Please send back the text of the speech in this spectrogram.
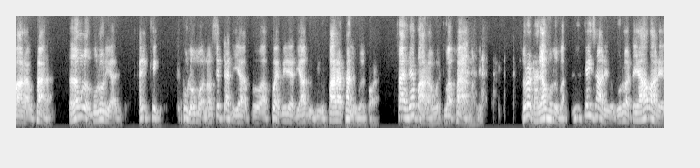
ပါတာကိုဖတ်ရတာဒါကြောင့်မလို့အကိုတို့တွေကအဲ့ဒီခေတ်အခုလုံးပေါ့နော်စစ်တပ်တွေကဟိုဖွဲ့ပေးတဲ့တရားသူကြီးကိုပါရာဖတ်လို့ပဲခေါ်တာစာရွက်ထဲပါတာကိုသူကဖတ်ရမှာလေဆိုတော့ဒါကြောင့်မလို့ပါဒီကိစ္စတွေကိုကိုတို့ကတရားပါတယ်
